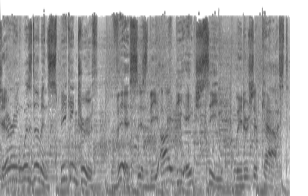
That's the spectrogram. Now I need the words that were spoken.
Sharing wisdom and speaking truth, this is the IPHC Leadership Cast.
